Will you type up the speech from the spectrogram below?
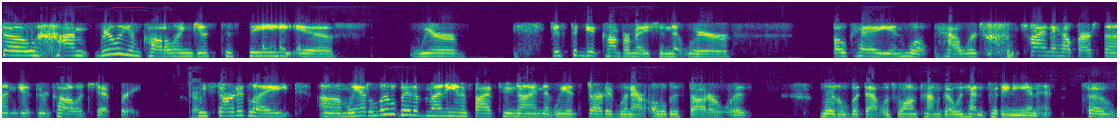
so I'm really am calling just to see if we're just to get confirmation that we're okay in what how we're trying to help our son get through college debt free. Okay. We started late. Um, we had a little bit of money in a five two nine that we had started when our oldest daughter was little, but that was a long time ago. We hadn't put any in it. So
